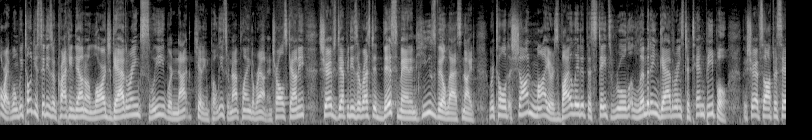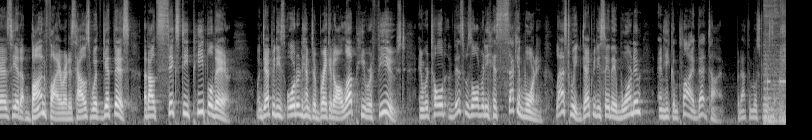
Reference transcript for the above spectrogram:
All right, when we told you cities are cracking down on large gatherings, we were not kidding. Police are not playing around. In Charles County, sheriff's deputies arrested this man in Hughesville last night. We're told Shawn Myers violated the state's rule limiting gatherings to 10 people. The sheriff's office says he had a bonfire at his house with, get this, about 60 people there. When deputies ordered him to break it all up, he refused. And we're told this was already his second warning. Last week, deputies say they warned him and he complied that time, but not the most recent.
